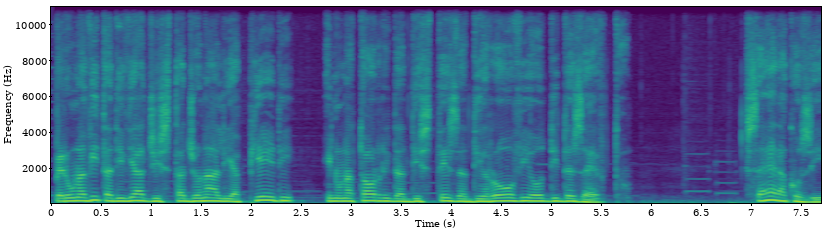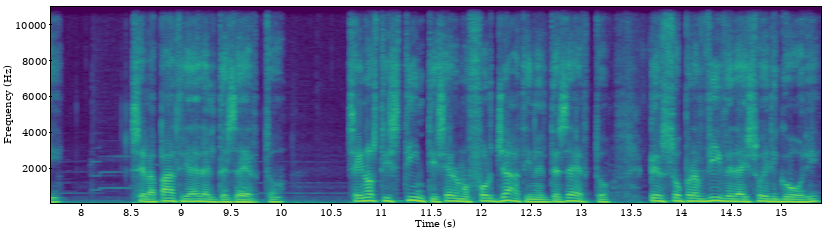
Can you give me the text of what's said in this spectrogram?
per una vita di viaggi stagionali a piedi in una torrida distesa di rovi o di deserto. Se era così, se la patria era il deserto, se i nostri istinti si erano forgiati nel deserto per sopravvivere ai suoi rigori,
